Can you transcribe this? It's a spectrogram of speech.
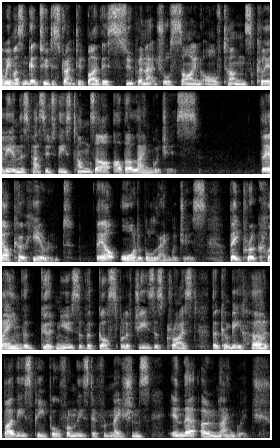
we mustn't get too distracted by this supernatural sign of tongues. Clearly, in this passage, these tongues are other languages. They are coherent, they are audible languages. They proclaim the good news of the gospel of Jesus Christ that can be heard by these people from these different nations in their own language.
